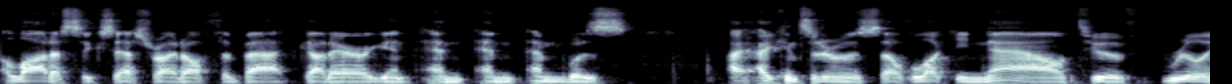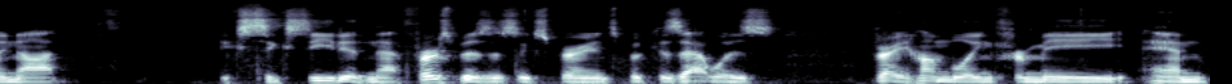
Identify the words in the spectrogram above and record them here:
a lot of success right off the bat. Got arrogant and and and was I, I consider myself lucky now to have really not succeeded in that first business experience because that was very humbling for me and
